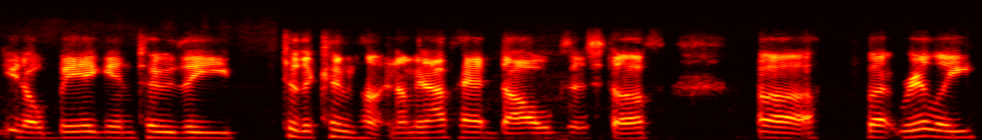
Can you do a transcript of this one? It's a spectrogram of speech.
you know, big into the to the coon hunting. I mean, I've had dogs and stuff, uh, but really,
